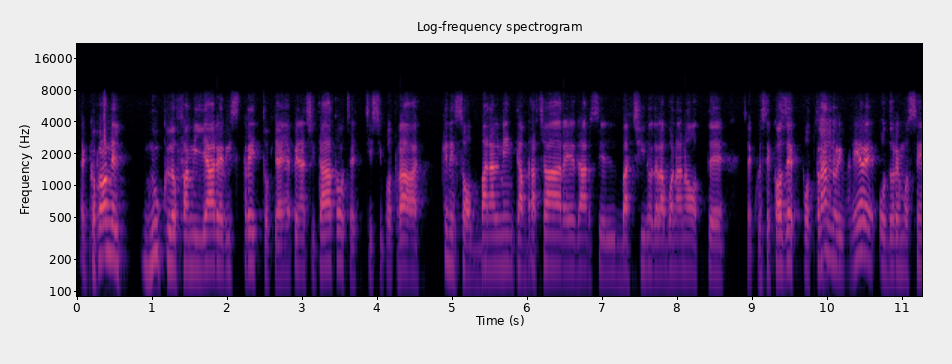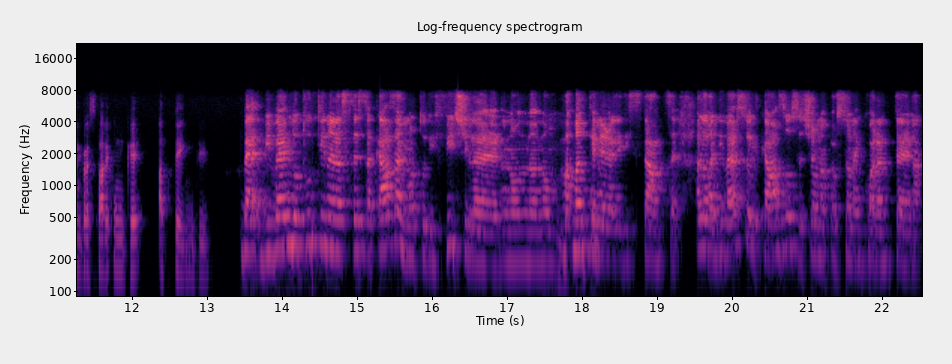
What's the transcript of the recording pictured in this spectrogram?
Ecco, però nel nucleo familiare ristretto che hai appena citato, cioè, ci si potrà che ne so, banalmente abbracciare, darsi il bacino della buonanotte, cioè, queste cose potranno rimanere o dovremmo sempre stare comunque attenti? Beh, vivendo tutti nella stessa casa è molto difficile non, non ma mantenere le distanze. Allora, diverso è il caso se c'è una persona in quarantena.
